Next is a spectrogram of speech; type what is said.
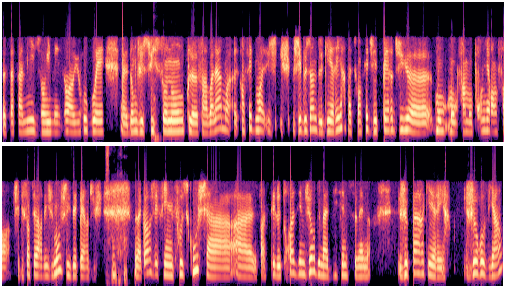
sa, famille, ils ont une maison à Uruguay. donc je suis son oncle. Enfin voilà, moi, en fait moi j'ai besoin de guérir parce qu'en fait j'ai perdu mon, mon, enfin mon premier enfant. J'étais censée avoir des jumeaux, je les ai perdus. D'accord, j'ai fait une fausse couche à enfin, c'était le troisième jour de ma dixième semaine. Je pars guérir. Je reviens.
